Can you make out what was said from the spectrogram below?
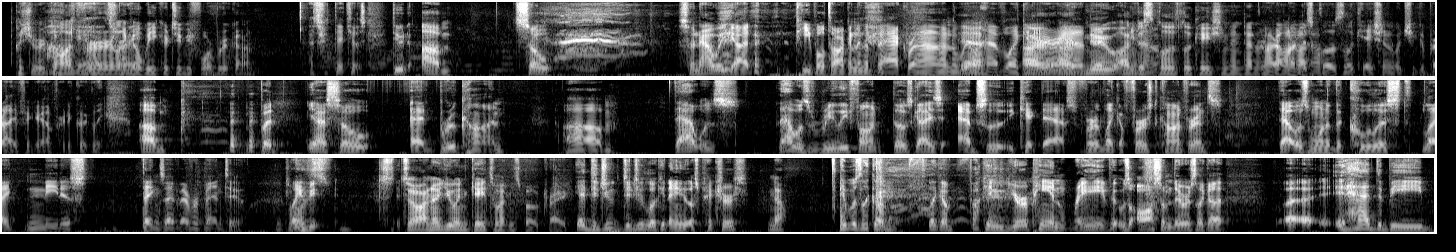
Because you were gone yeah, for like a week or two before BruCON. That's ridiculous, dude. Um, so so now we got people talking in the background. We don't have like an our, area. Our new you know, undisclosed location in Denver, our Colorado. undisclosed location, which you could probably figure out pretty quickly. Um, but yeah, so at BruCON, um, that was that was really fun. Those guys absolutely kicked ass for like a first conference. That was one of the coolest, like neatest things I've ever been to. Like, you, so I know you and Gates went and spoke, right? yeah, did you did you look at any of those pictures? No. It was like a like a fucking European rave. It was awesome. There was like a uh, it had to be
